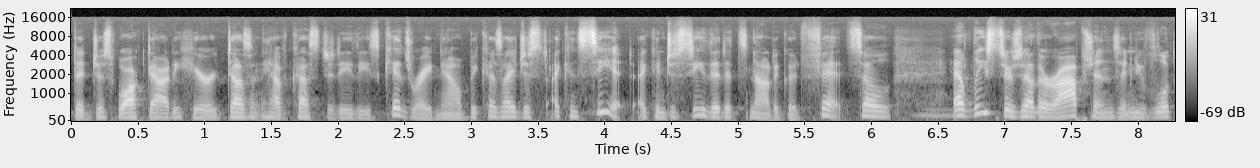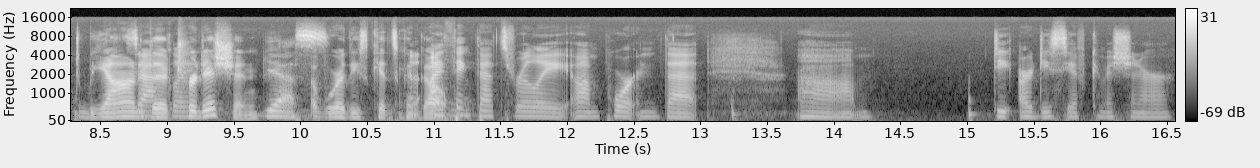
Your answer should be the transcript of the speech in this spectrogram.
that just walked out of here doesn't have custody of these kids right now because I just I can see it. I can just see that it's not a good fit. So at least there's other options and you've looked beyond the tradition Yes. of where these kids can go. I think that's really uh, important that um, D- our DCF commissioner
